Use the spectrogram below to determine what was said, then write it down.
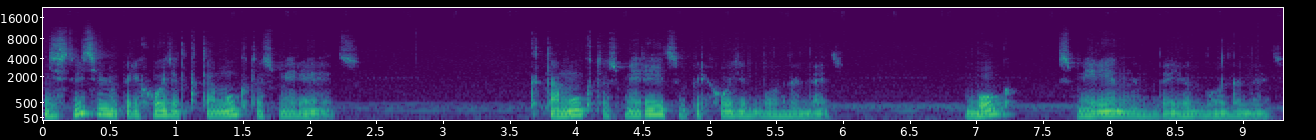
действительно приходят к тому, кто смиряется. К тому, кто смиряется, приходит благодать. Бог смиренным дает благодать.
